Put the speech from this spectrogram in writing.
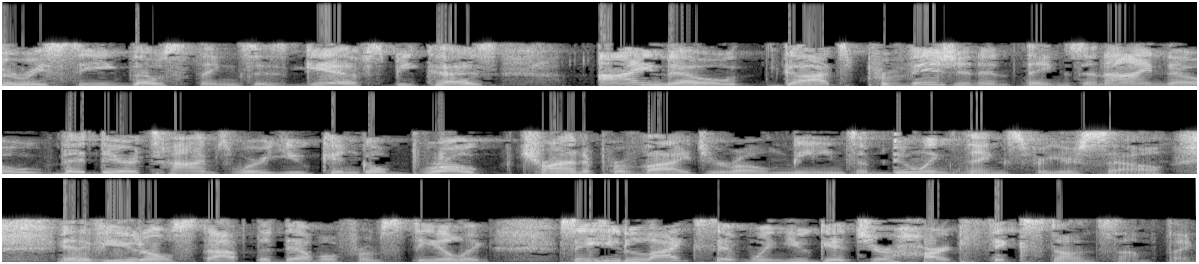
to receive those things as gifts because I know God's provision in things, and I know that there are times where you can go broke trying to provide your own means of doing things for yourself. And if you don't stop the devil from stealing, see, he likes it when you get your heart fixed on something.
